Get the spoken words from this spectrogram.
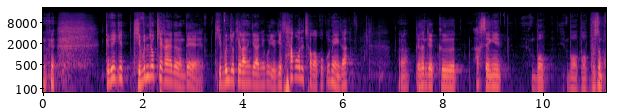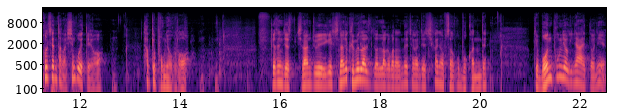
이게 기분 좋게 가야 되는데 기분 좋게 가는 게 아니고 여기 사고를 쳐갖고 꼬맹이가 어? 그래서 이제 그 학생이 뭐 뭐, 뭐 무슨 콜센터가 신고했대요. 학교 폭력으로. 그래서 이제 지난주에 이게 지난주 금요일 날 연락을 받았는데 제가 이제 시간이 없어서 못 갔는데 그게 뭔 폭력이냐 했더니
